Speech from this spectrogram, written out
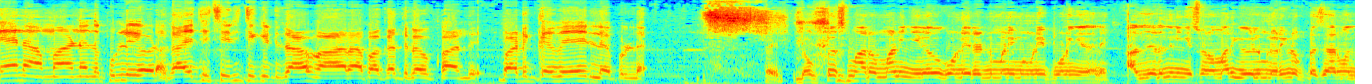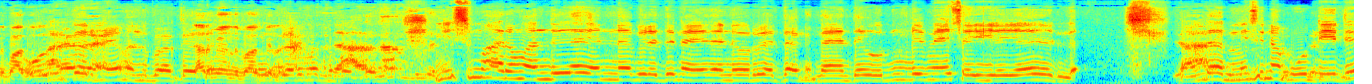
வேணாம்மா அந்த புள்ளையோட கழிச்சு சிரிச்சுக்கிட்டு தான் வாரா பக்கத்துல உட்காந்து படுக்கவே இல்ல புள்ள. டாக்டர்ஸ் மாறம்மா நீங்க இரவு கொண்டே ரெண்டு மணி மூணு மணி போனீங்க தானே? அதுல இருந்து நீங்க சொன்ன மாதிரி ஏழு மணி வரைக்கும் டாக்டர் சார் வந்து பாக்க ஒருத்தருமே வந்து பார்க்க யாருமே வந்து பார்க்கல. மிஸ் மாரும் வந்து என்ன பிரச்சனை ஏதுன்னு ஒரு ரத்தம் ஒன்றுமே செய்யவே இல்லை. அந்த மிஷினை பூட்டிட்டு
